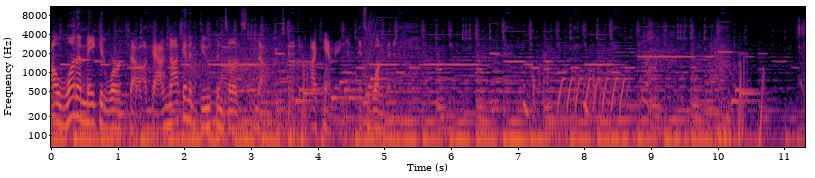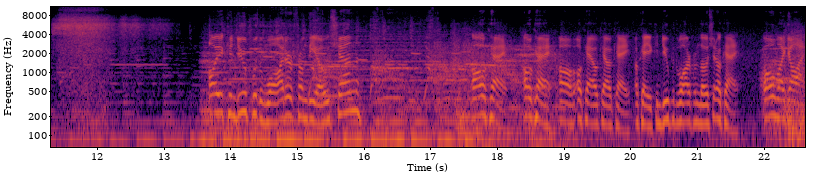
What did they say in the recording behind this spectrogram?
I want to make it work though. Okay, I'm not gonna dupe until it's no. I'm just gonna dupe. I can't make it. It's one minute. Oh, you can dupe with water from the ocean? Okay, okay, oh, okay, okay, okay. Okay, you can dupe with water from the ocean? Okay. Oh my god.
